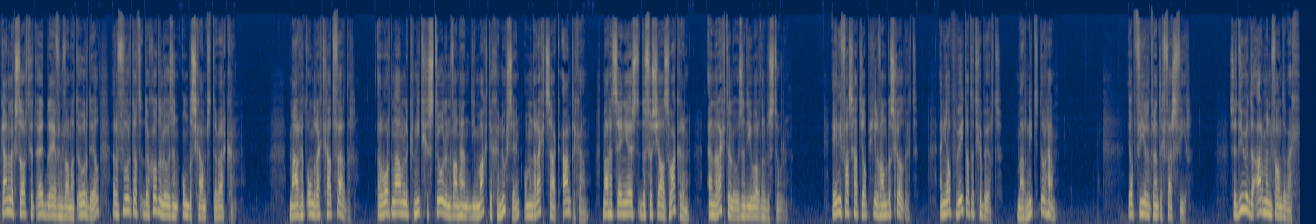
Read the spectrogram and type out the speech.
Kennelijk zorgt het uitblijven van het oordeel ervoor dat de goddelozen onbeschaamd te werk gaan. Maar het onrecht gaat verder. Er wordt namelijk niet gestolen van hen die machtig genoeg zijn om een rechtszaak aan te gaan, maar het zijn juist de sociaal zwakkeren en rechtelozen die worden bestolen. Elifas had Job hiervan beschuldigd. En Job weet dat het gebeurt, maar niet door hem. Job 24, vers 4. Ze duwen de armen van de weg.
